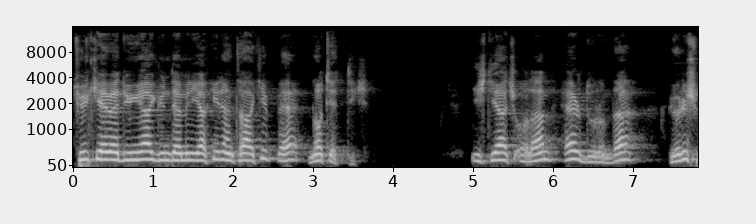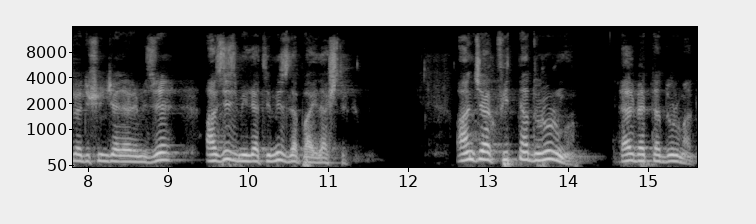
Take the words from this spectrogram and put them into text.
Türkiye ve dünya gündemini yakinen takip ve not ettik. İhtiyaç olan her durumda görüş ve düşüncelerimizi aziz milletimizle paylaştık. Ancak fitne durur mu? Elbette durmadı.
